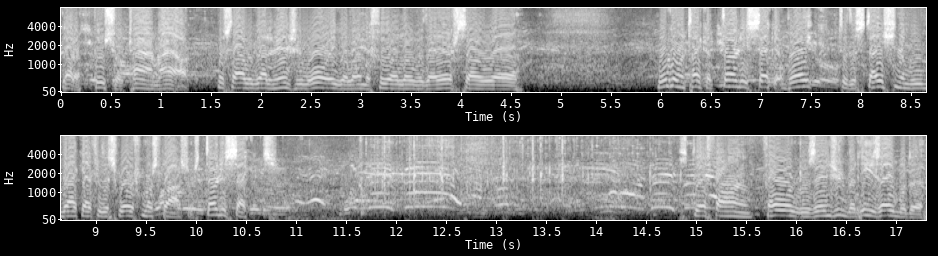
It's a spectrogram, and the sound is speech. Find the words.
Got official timeout. Looks like we got an injured War Eagle on the field over there, so uh, we're going to take a 30-second break to the station, and we'll be back after this word from our sponsors. 30 seconds. Stefan Ford was injured, but he's able to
